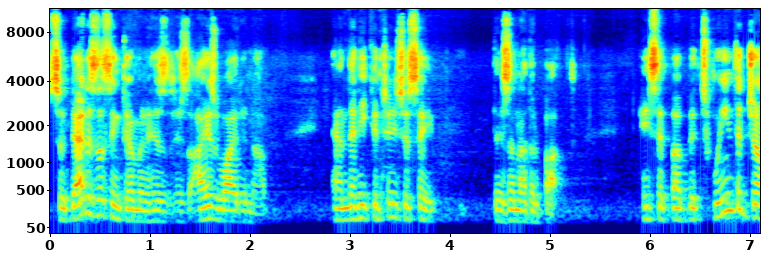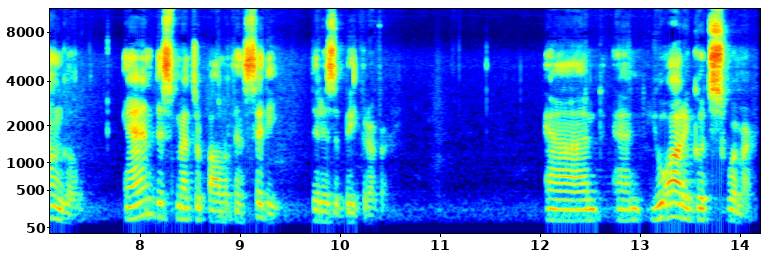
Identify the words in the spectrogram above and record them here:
So dad is listening to him and his, his eyes widen up. And then he continues to say, There's another but. He said, But between the jungle and this metropolitan city, there is a big river. And, and you are a good swimmer.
